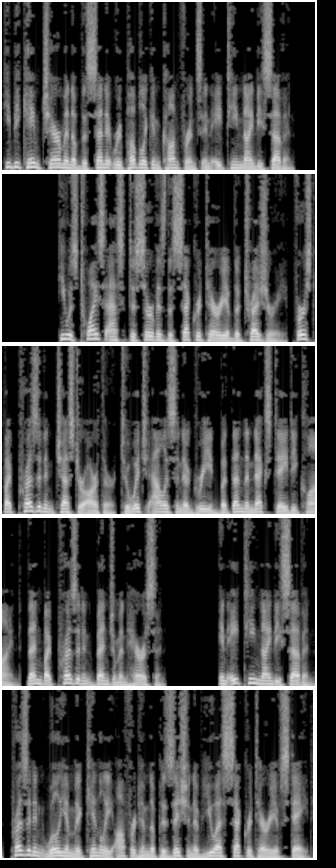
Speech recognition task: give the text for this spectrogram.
He became chairman of the Senate Republican Conference in 1897. He was twice asked to serve as the Secretary of the Treasury, first by President Chester Arthur to which Allison agreed but then the next day declined, then by President Benjamin Harrison. In 1897, President William McKinley offered him the position of U.S. Secretary of State.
